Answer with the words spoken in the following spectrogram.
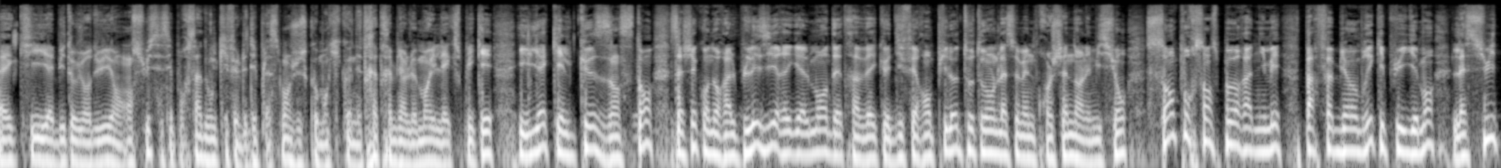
euh, qui habite aujourd'hui en Suisse, et c'est pour ça donc qu'il fait le déplacement jusqu'au Mans, qui connaît très très bien le Mans. Il l'a expliqué il y a quelques instants. Sachez qu'on aura le plaisir également d'être avec différents pilotes tout au long de la semaine prochaine dans l'émission 100% sport animé par Fabien Aubric, et puis également la suite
